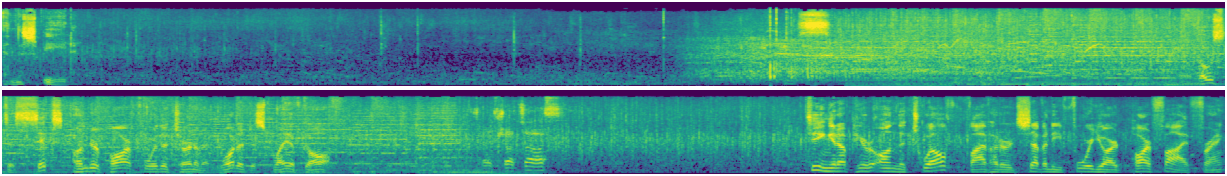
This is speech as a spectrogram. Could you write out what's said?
and the speed. Goes to six under par for the tournament. What a display of golf. Five shots off. Teeing it up here on the 12th, 574 yard par 5, Frank.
